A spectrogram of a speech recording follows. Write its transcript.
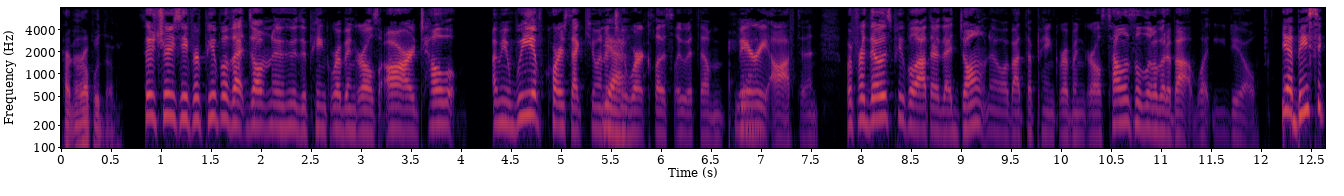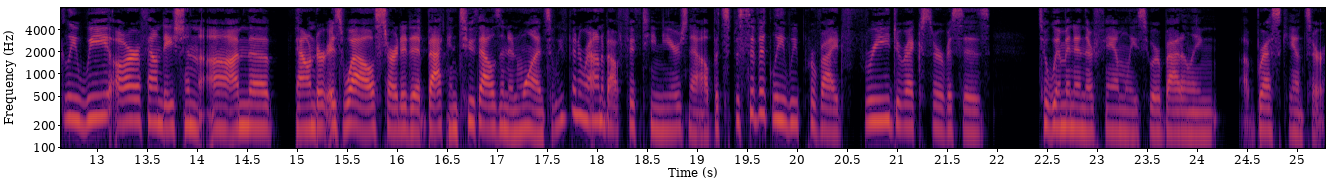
partner up with them. So Tracy, for people that don't know who the Pink Ribbon Girls are, tell. I mean, we of course at Q and Yeah. A work closely with them very often. But for those people out there that don't know about the Pink Ribbon Girls, tell us a little bit about what you do. Yeah, basically, we are a foundation. Uh, I'm the founder as well. Started it back in 2001. So we've been around about 15 years now. But specifically, we provide free direct services to women and their families who are battling uh, breast cancer.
